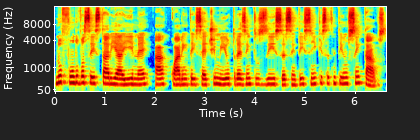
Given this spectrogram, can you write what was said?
No fundo, você estaria aí, né, a 47.365,71 centavos,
